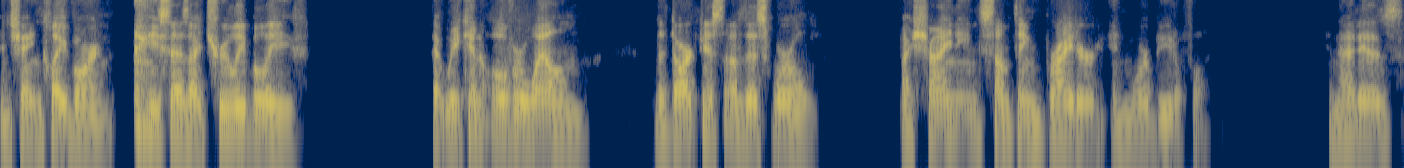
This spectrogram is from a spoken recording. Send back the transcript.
And Shane Claiborne, he says, I truly believe that we can overwhelm the darkness of this world by shining something brighter and more beautiful. And that is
